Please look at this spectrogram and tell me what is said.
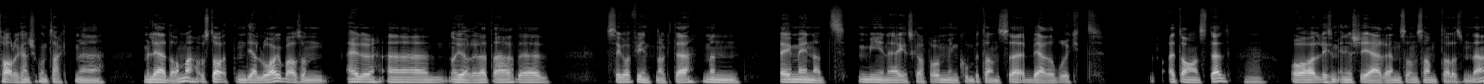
tar du kanskje kontakt med, med lederen da, og starter en dialog. Bare sånn 'Hei, du, eh, nå gjør jeg dette her. Det er sikkert fint nok, det, men jeg mener at mine egenskaper og min kompetanse er bedre brukt et annet sted.' Mm. Og liksom initiere en sånn samtale som det,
